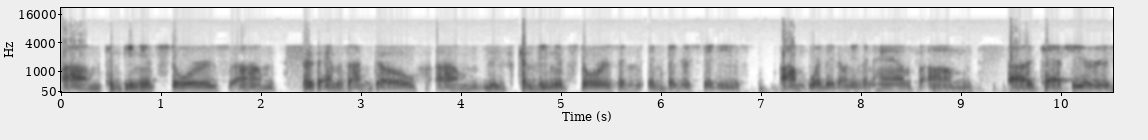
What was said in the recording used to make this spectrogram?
um, convenience stores. Um, there's Amazon Go, um, these convenience stores in, in bigger cities um, where they don't even have um, uh, cashiers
